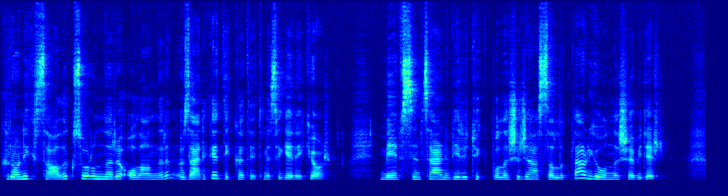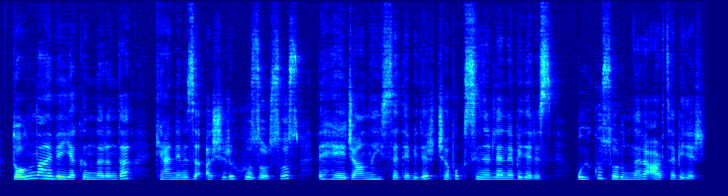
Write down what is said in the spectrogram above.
kronik sağlık sorunları olanların özellikle dikkat etmesi gerekiyor. Mevsimsel virütik bulaşıcı hastalıklar yoğunlaşabilir. Dolunay ve yakınlarında kendimizi aşırı huzursuz ve heyecanlı hissedebilir, çabuk sinirlenebiliriz. Uyku sorunları artabilir.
